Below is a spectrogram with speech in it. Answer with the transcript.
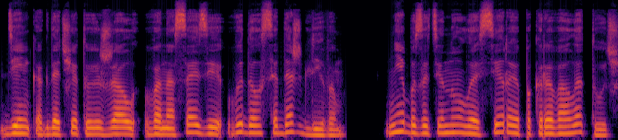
День, когда Чет уезжал в Анасази, выдался дождливым. Небо затянуло серое покрывало туч,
